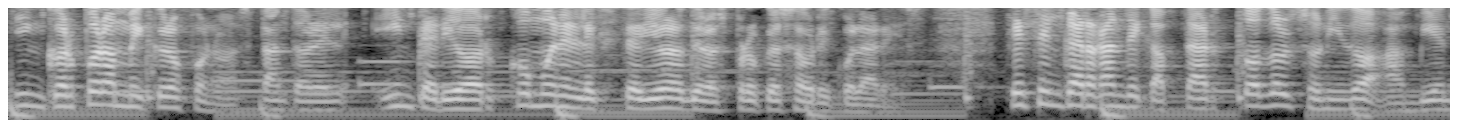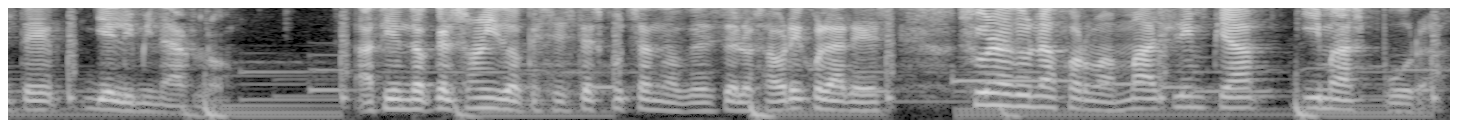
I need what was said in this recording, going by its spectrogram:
incorporan micrófonos tanto en el interior como en el exterior de los propios auriculares, que se encargan de captar todo el sonido ambiente y eliminarlo, haciendo que el sonido que se esté escuchando desde los auriculares suene de una forma más limpia y más pura.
